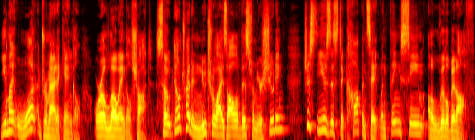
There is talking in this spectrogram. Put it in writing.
You might want a dramatic angle or a low angle shot. So don't try to neutralize all of this from your shooting. Just use this to compensate when things seem a little bit off.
